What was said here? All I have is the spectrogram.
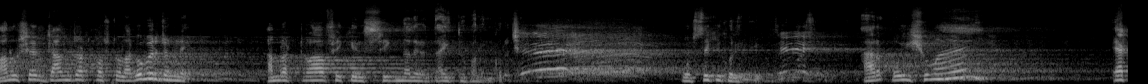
মানুষের যানজট, কষ্ট লাঘবের জন্যে আমরা ট্রাফিকের সিগন্যালের দায়িত্ব পালন করেছি। করছে কি করিনি আর ওই সময় এক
